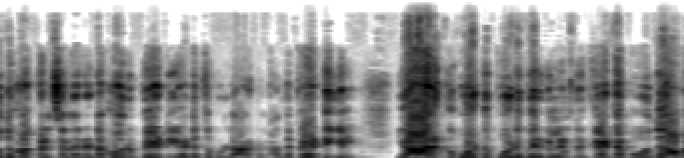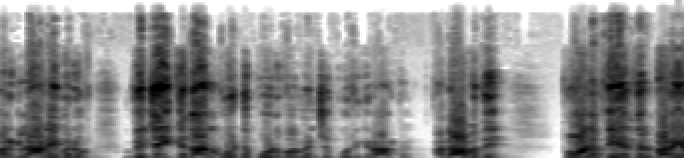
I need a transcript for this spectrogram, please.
பொதுமக்கள் சிலரிடம் ஒரு பேட்டி எடுத்து உள்ளார்கள். அந்த பேட்டியில் யாருக்கு ஓட்டு போடுவீர்கள்? என்று கேட்டபோது அவர்கள் அனைவரும் விஜய்க்கு தான் ஓட்டு போடுவோம் என்று கூறுகிறார்கள். அதாவது போன தேர்தல் வரை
